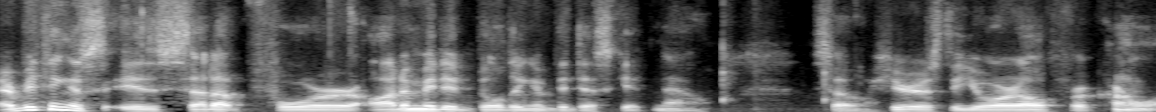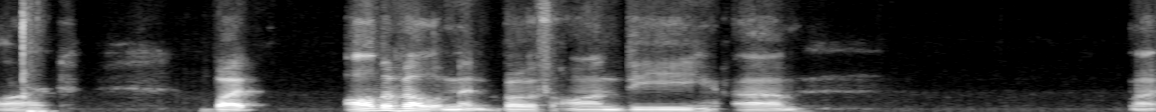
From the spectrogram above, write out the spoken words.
everything is, is set up for automated building of the dist-git now. So here's the URL for kernel ark. But all development, both on the um, uh,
